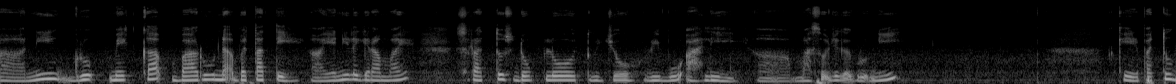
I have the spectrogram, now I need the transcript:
Ha, ni grup makeup baru nak bertatih. Ha, yang ni lagi ramai. 127,000 ahli. Ha, masuk juga grup ni. Okey, lepas tu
